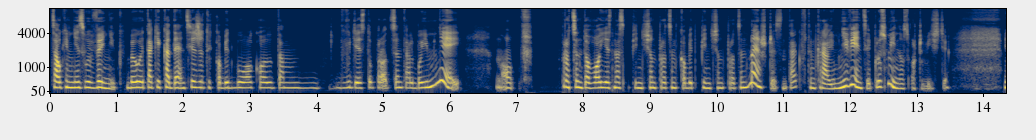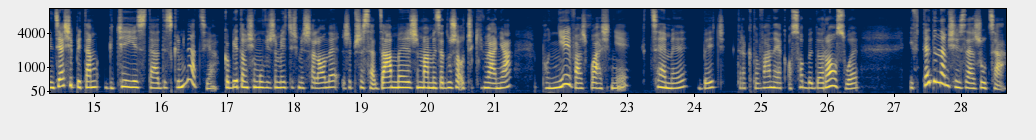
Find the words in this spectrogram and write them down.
całkiem niezły wynik. Były takie kadencje, że tych kobiet było około tam 20% albo i mniej. No, pff, procentowo jest nas 50% kobiet, 50% mężczyzn, tak? W tym kraju. Mniej więcej, plus minus oczywiście. Więc ja się pytam, gdzie jest ta dyskryminacja? Kobietom się mówi, że my jesteśmy szalone, że przesadzamy, że mamy za duże oczekiwania, ponieważ właśnie chcemy być traktowane jak osoby dorosłe, i wtedy nam się zarzuca,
